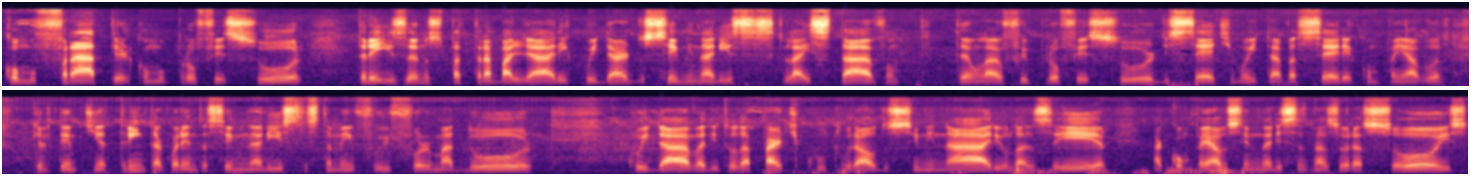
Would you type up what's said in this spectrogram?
como frater, como professor, três anos para trabalhar e cuidar dos seminaristas que lá estavam. Então lá eu fui professor de sétima, oitava série, acompanhava, naquele tempo tinha 30, 40 seminaristas, também fui formador, cuidava de toda a parte cultural do seminário, lazer, acompanhava os seminaristas nas orações,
